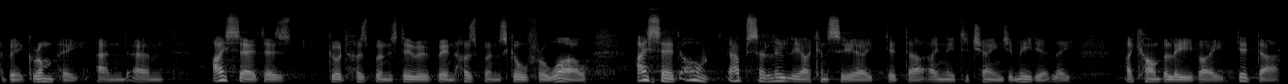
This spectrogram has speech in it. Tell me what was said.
a bit grumpy? And um, I said, as good husbands do who've been husband school for a while, I said, Oh, absolutely, I can see I did that. I need to change immediately. I can't believe I did that.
